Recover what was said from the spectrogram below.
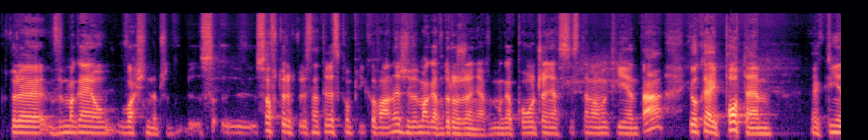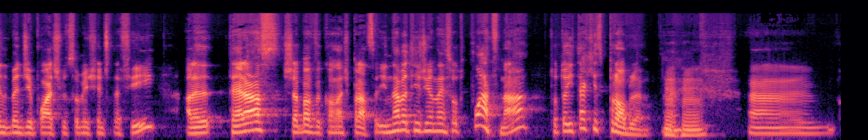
które wymagają właśnie na przykład software, który jest na tyle skomplikowany, że wymaga wdrożenia, wymaga połączenia z systemami klienta i okej, potem klient będzie płacił co miesięczne fee, ale teraz trzeba wykonać pracę. I nawet jeżeli ona jest odpłatna, to to i tak jest problem. Mhm. E,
